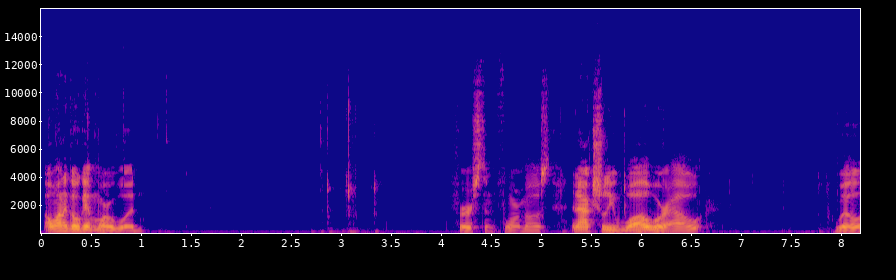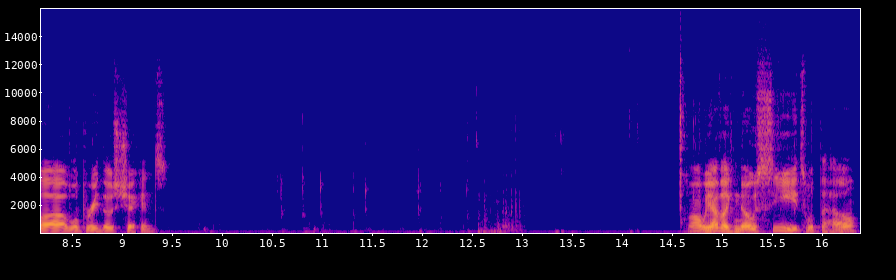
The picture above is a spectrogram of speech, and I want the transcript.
I want to go get more wood. First and foremost. And actually, while we're out, we'll, uh, we'll breed those chickens. Oh, we have, like, no seeds. What the hell?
